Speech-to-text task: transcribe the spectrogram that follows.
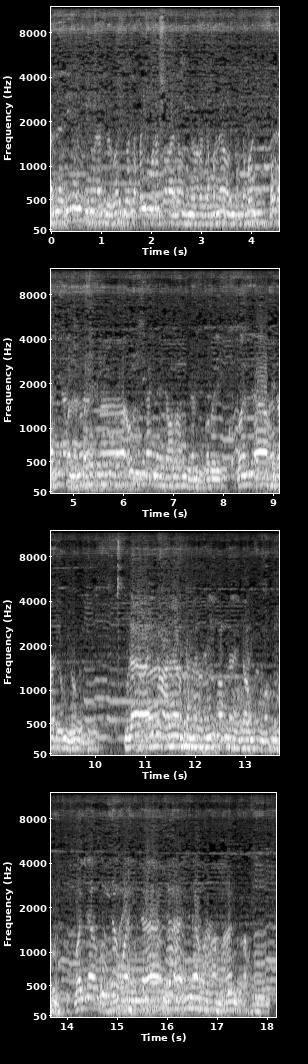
الذين يؤمنون بالغيب ويقيمون الصلاة ومما رزقناهم ينفقون والذين يؤمنون بما أنزل إليك وما أنزل من قبلك والآخرة هم أولئك على هدى من وأولئك هم المفلحون وإلهكم إله واحد لا إله إلا هو الرحمن الرحيم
